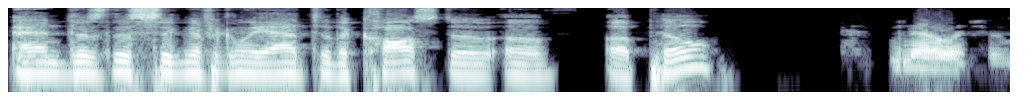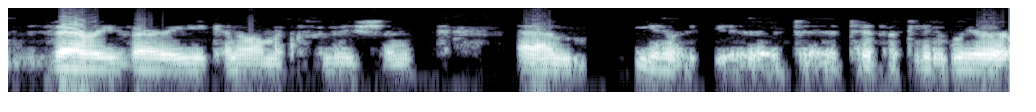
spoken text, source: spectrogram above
And does this significantly add to the cost of, of a pill? No, it's a very, very economic solution. Um, you know, typically we're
